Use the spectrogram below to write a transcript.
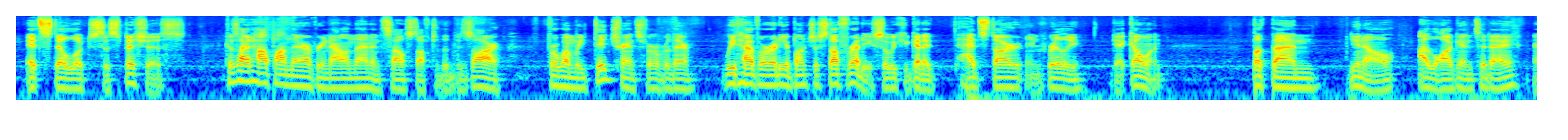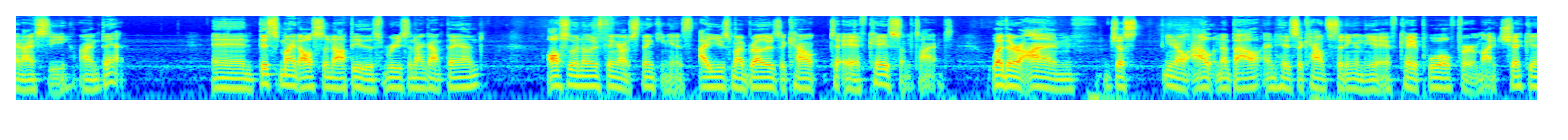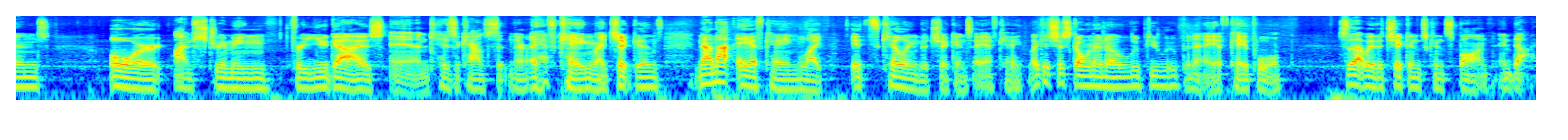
it still looked suspicious. Because I'd hop on there every now and then and sell stuff to the bazaar. For when we did transfer over there, we'd have already a bunch of stuff ready, so we could get a head start and really get going. But then, you know, I log in today and I see I'm banned. And this might also not be the reason I got banned. Also, another thing I was thinking is I use my brother's account to AFK sometimes. Whether I'm just, you know, out and about and his account's sitting in the AFK pool for my chickens, or I'm streaming for you guys and his account's sitting there AFKing my chickens. Now, not AFKing like it's killing the chickens AFK. Like it's just going in a loop-de-loop -loop in an AFK pool. So that way the chickens can spawn and die.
